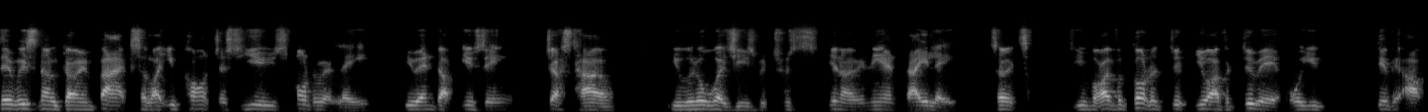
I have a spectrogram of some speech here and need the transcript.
there is no going back. So like you can't just use moderately. You end up using just how you would always use, which was you know in the end daily. So it's you've either got to do you either do it or you give it up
